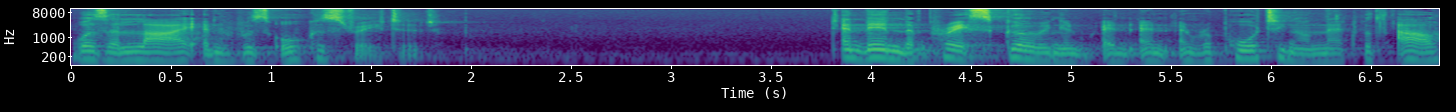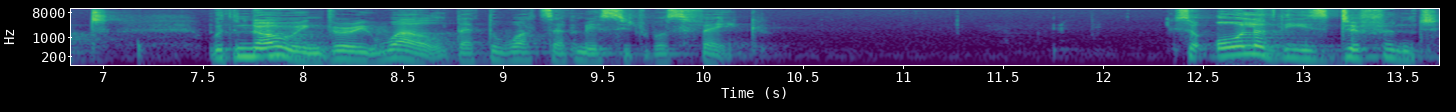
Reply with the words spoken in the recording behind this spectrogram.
was a lie and it was orchestrated. And then the press going and, and, and reporting on that without, with knowing very well that the WhatsApp message was fake. So all of these different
